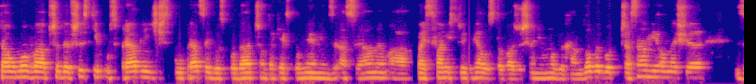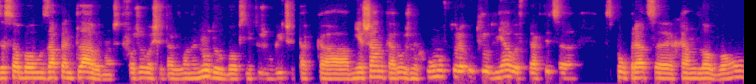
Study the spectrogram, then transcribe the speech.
ta umowa przede wszystkim usprawnić współpracę gospodarczą, tak jak wspomniałem, między ASEANem a państwami, z których miało stowarzyszenie umowy handlowe, bo czasami one się ze sobą zapętlały, znaczy tworzyło się tak zwany noodle box, niektórzy mówili, czy taka mieszanka różnych umów, które utrudniały w praktyce współpracę handlową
